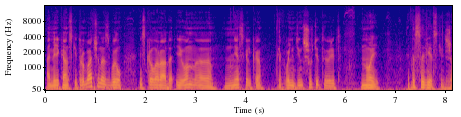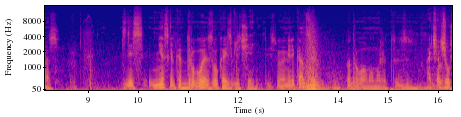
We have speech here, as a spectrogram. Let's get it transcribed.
американский трубач у нас был из Колорадо, и он э, несколько, как Валентин шутит, говорит, Ной, это советский джаз. Здесь несколько другое звукоизвлечение. То есть у американцев по-другому может А чем чувствовать.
